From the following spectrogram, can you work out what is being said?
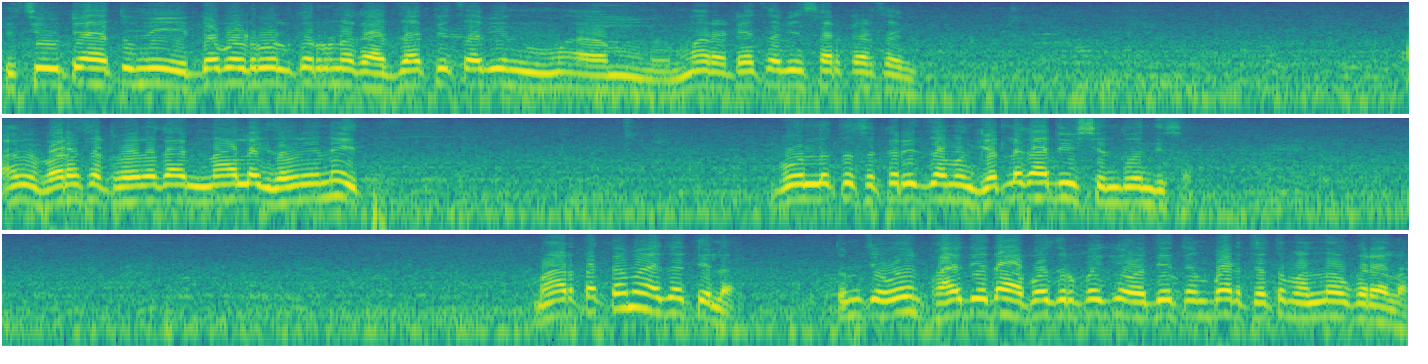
ते चिवट्या तुम्ही डबल रोल करू नका. जातीचा बी मराठ्याचा बी सरकारचा बी. आम्ही भरासा ठेवला का नालायक जाऊन ये नाहीत बोललं तसं करीत जा मग घेतलं का अधिवेशन दोन दिवसात? मारता का माझ्या जातीला? तुमचे होईन फायदे दहा पाच रुपये किंवा देते आणि बढतं तुम्हाला नोकऱ्याला.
